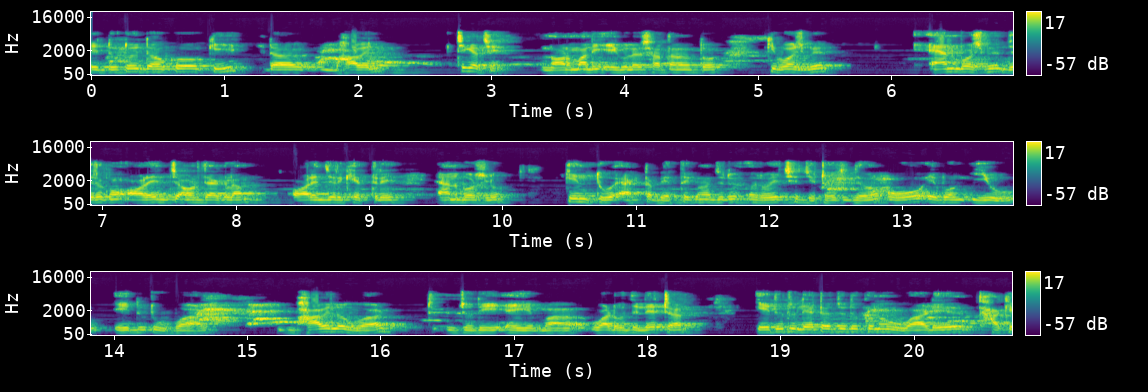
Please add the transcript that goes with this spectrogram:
এই দুটোই দেখো কি? এটা ভাবেল ঠিক আছে? নর্মালি এগুলো সাধারণত কি বসবে? অ্যান বসবে, যেরকম অরেঞ্জ আমরা দেখলাম অরেঞ্জের ক্ষেত্রে অ্যান বসল। কিন্তু একটা ব্যতিক্রম যেটা রয়েছে, যেটা হচ্ছে যেমন ও এবং ইউ এই দুটো ওয়ার্ড ভাবেল ওয়ার্ড যদি এই ওয়ার্ড উইথ লেটার এই দুটো লেটার যদি কোনো ওয়ার্ডে থাকে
